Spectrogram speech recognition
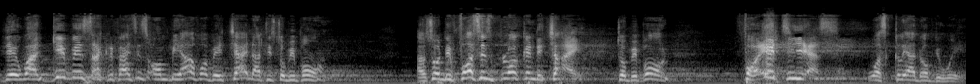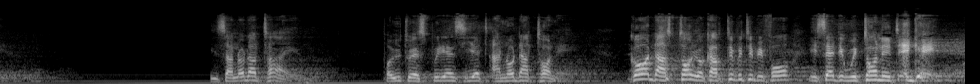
They were giving sacrifices on behalf of a child that is to be born. And so the forces blocking the child to be born for eight years was cleared of the way. It's another time for you to experience yet another turning. God has turned your captivity before, He said He will turn it again.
